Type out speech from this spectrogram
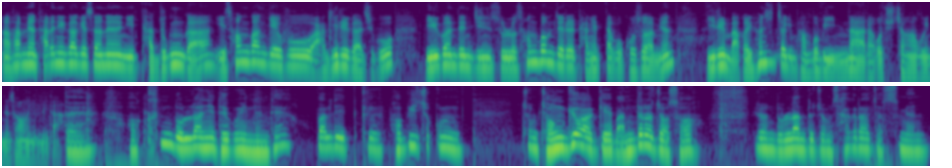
아, 반면 다른 일각에서는 이 다 누군가 이 성관계 후 아기를 가지고 일관된 진술로 성범죄를 당했다고 고소하면 이를 막을 현실적인 방법이 있나라고 주장하고 있는 상황입니다. 네. 어, 큰 논란이 되고 있는데 빨리 그 법이 조금 좀 정교하게 만들어져서 이런 논란도 좀 사그라졌으면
